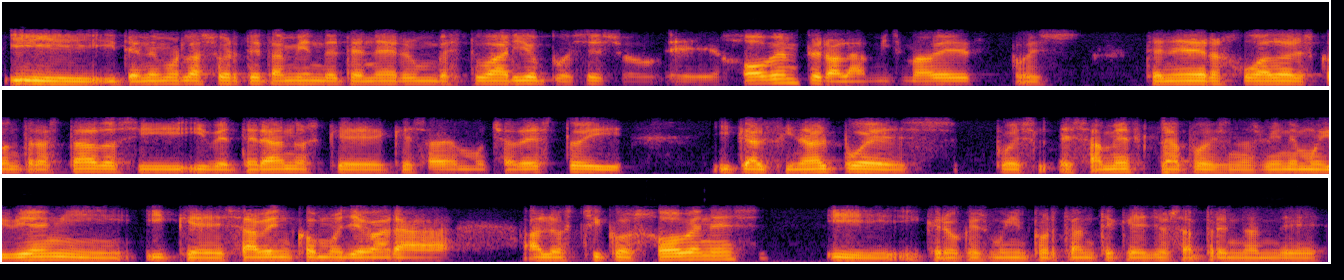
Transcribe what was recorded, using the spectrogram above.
Y, y, tenemos la suerte también de tener un vestuario pues eso, eh, joven pero a la misma vez pues tener jugadores contrastados y, veteranos que, que saben mucho de esto y, y que al final pues pues esa mezcla pues nos viene muy bien y, y que saben cómo llevar a a los chicos jóvenes y, y, creo que es muy importante que ellos aprendan de,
